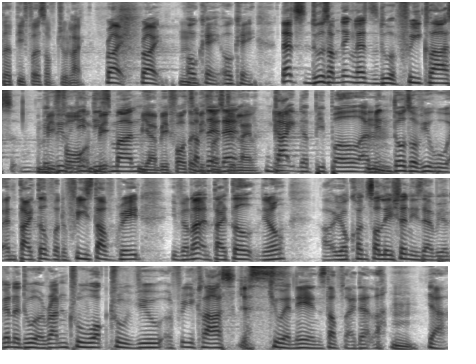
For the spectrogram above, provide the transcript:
thirty first of July. Right, right. Hmm. Okay, okay. Let's do something. Let's do a free class maybe Before- within this be- month. yeah, before something 31st like. July. Yeah. Guide the people. I mean, those of you who entitled for the free stuff, great. If you're not entitled, you know, uh, your consolation is that we are going to do a run through, walk through review, a free class, Yes. Q and stuff like that. Hmm. Yeah.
